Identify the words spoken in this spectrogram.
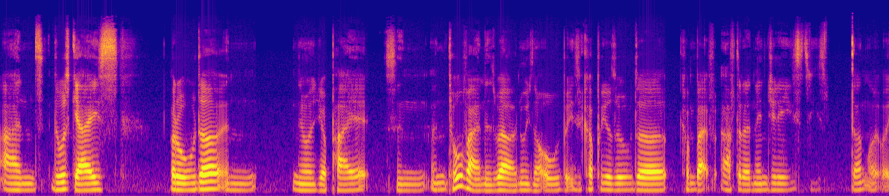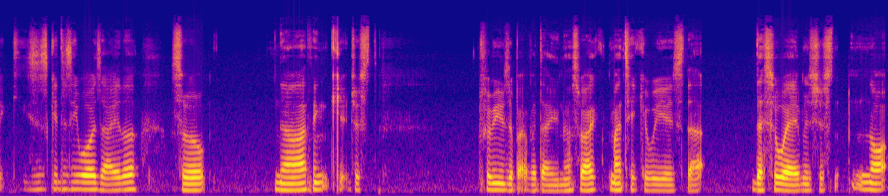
and those guys are older, and you know your Payets and and Thauvin as well. I know he's not old, but he's a couple of years older. Come back after an injury. He's, he's don't look like he's as good as he was either. So, no, I think it just for me was a bit of a downer. So I, my takeaway is that this OM is just not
